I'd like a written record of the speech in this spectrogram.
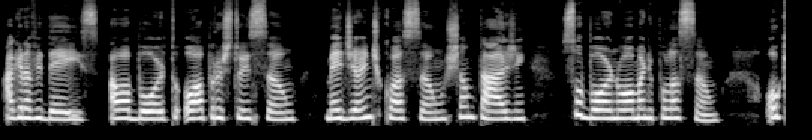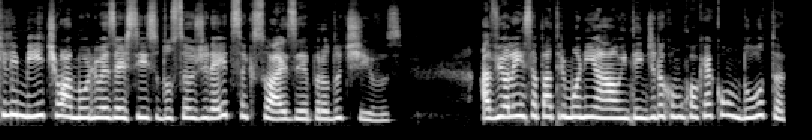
à gravidez, ao aborto ou à prostituição, mediante coação, chantagem, suborno ou manipulação, ou que limite ou anule o exercício dos seus direitos sexuais e reprodutivos. A violência patrimonial, entendida como qualquer conduta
